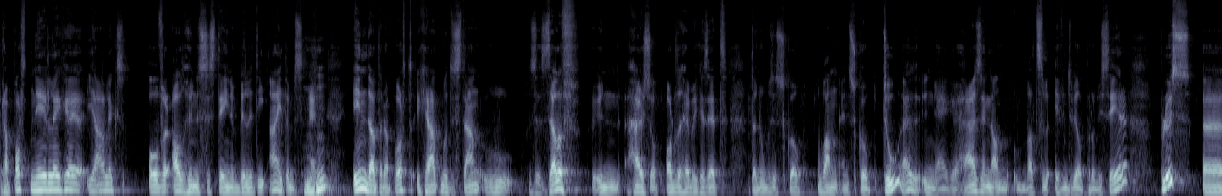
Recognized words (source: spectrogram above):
rapport neerleggen jaarlijks over al hun sustainability items. Mhm. En in dat rapport gaat moeten staan hoe ze zelf hun huis op orde hebben gezet. Dat noemen ze scope 1 en scope 2, hè, hun eigen huis en dan wat ze eventueel produceren. Plus uh,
